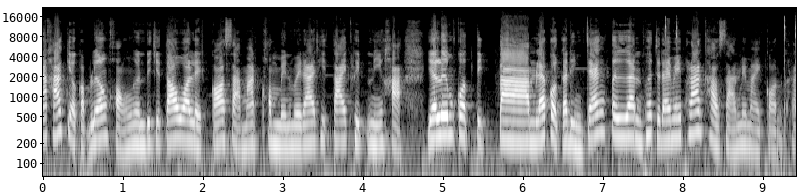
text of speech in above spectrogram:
นะคะ เกี่ยวกับเรื่องของเงินดิจิตอลวอลเล็ตก็สามารถคอมเมนต์ไว้ได้ที่ใต้คลิปนี้ค่ะ อย่าลืมกดติดตามและกดกระดิ่งแจ้งเตือน เพื่อจะได้ไม่พลาดข่าวสารใหม่ๆก่อนใคร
